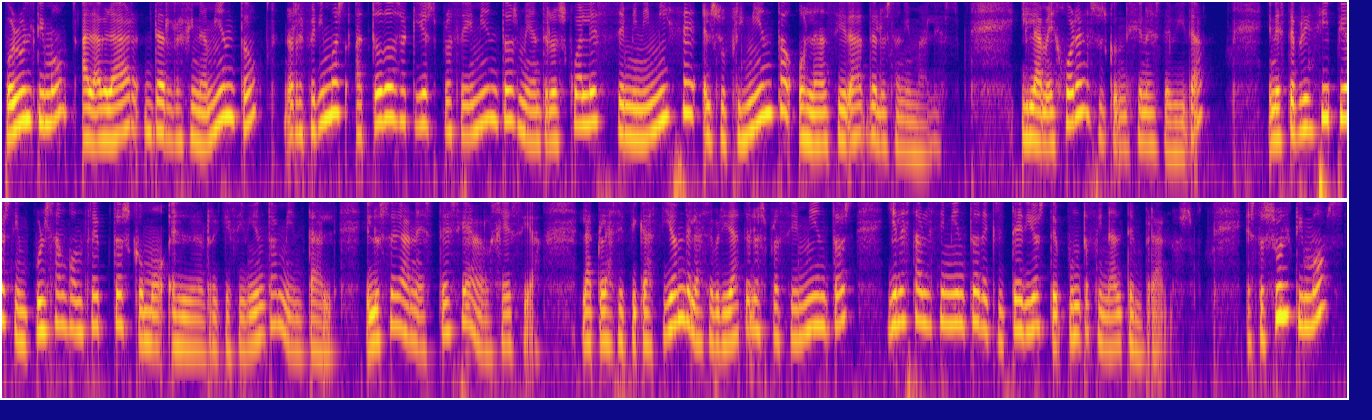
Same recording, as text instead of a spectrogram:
Por último, al hablar del refinamiento, nos referimos a todos aquellos procedimientos mediante los cuales se minimice el sufrimiento o la ansiedad de los animales y la mejora de sus condiciones de vida, en este principio se impulsan conceptos como el enriquecimiento ambiental, el uso de la anestesia y analgesia, la clasificación de la severidad de los procedimientos y el establecimiento de criterios de punto final tempranos. Estos últimos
